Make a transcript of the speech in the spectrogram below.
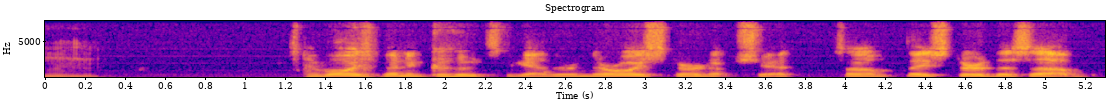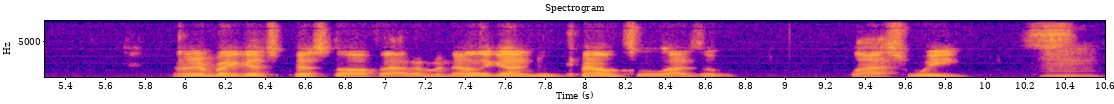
Mhm. have always been in cahoots together, and they're always stirring up shit. So they stirred this up, and everybody gets pissed off at them. And now they got a new council as of last week, Mhm. and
